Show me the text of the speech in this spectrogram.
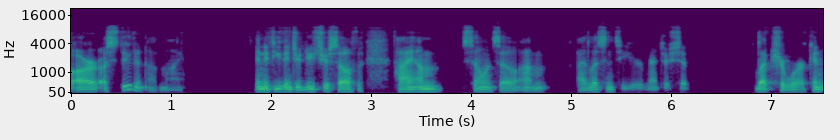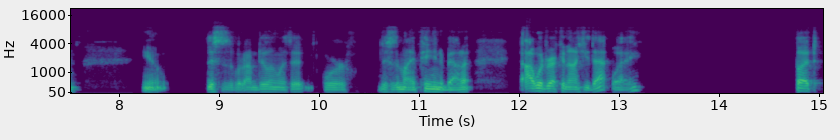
are a student of mine. And if you introduce yourself, hi, I'm so and so. I'm I listen to your mentorship lecture work, and you know this is what I'm doing with it, or this is my opinion about it. I would recognize you that way but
